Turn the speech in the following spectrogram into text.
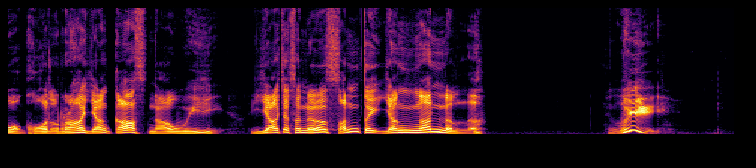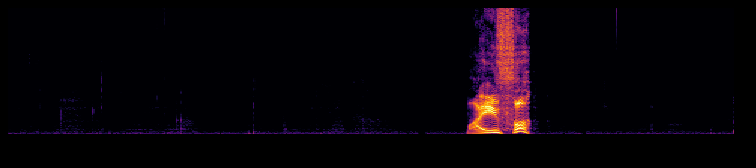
วกโคตรร้ายอย่างกาซนาวี อยากจะเสนอสันติอย่างนั้นน่ะเหรอเฮ้ย ไปซะ ไป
